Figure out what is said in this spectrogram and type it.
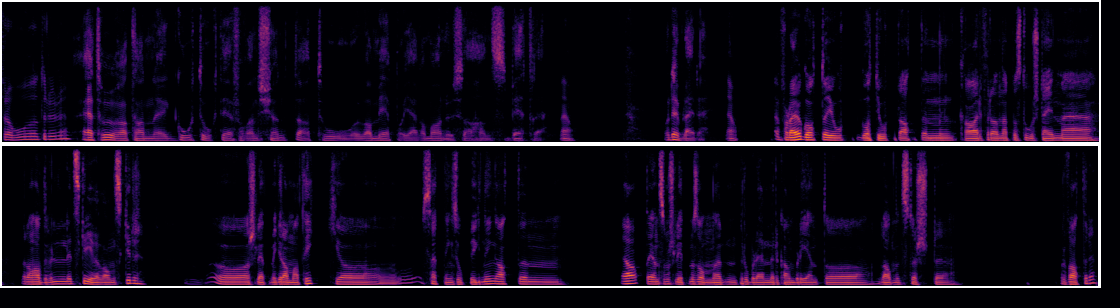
fra henne, tror du? Jeg tror at han eh, godtok det, for han skjønte at hun var med på å gjøre manuset hans bedre. Ja. Og det ble det. Ja. For det er jo godt gjort, godt gjort at en kar fra nede på Storstein med For han hadde vel litt skrivevansker. Og slet med grammatikk og setningsoppbygning. At en, ja, at en som sliter med sånne problemer, kan bli en av landets største forfattere.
